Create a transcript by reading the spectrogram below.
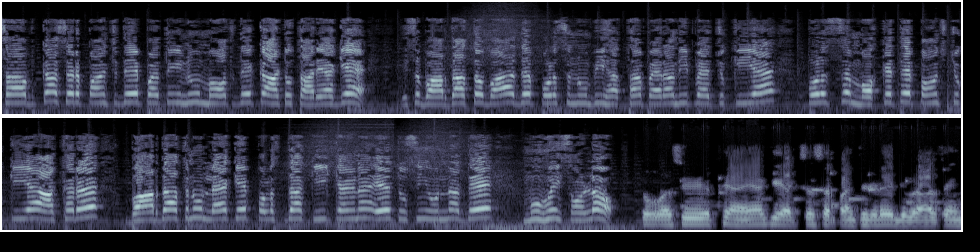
ਸਾਬਕਾ ਸਰਪੰਚ ਦੇ ਪਤੀ ਨੂੰ ਮੌਤ ਦੇ ਘਾਟ ਉਤਾਰਿਆ ਗਿਆ ਇਸ ਵਾਰਦਾਤ ਤੋਂ ਬਾਅਦ ਪੁਲਿਸ ਨੂੰ ਵੀ ਹੱਥਾਂ ਪੈਰਾਂ ਦੀ ਪੈ ਚੁੱਕੀ ਹੈ। ਪੁਲਿਸ ਮੌਕੇ ਤੇ ਪਹੁੰਚ ਚੁੱਕੀ ਹੈ। ਆਖਰ ਵਾਰਦਾਤ ਨੂੰ ਲੈ ਕੇ ਪੁਲਿਸ ਦਾ ਕੀ ਕਹਿਣਾ ਇਹ ਤੁਸੀਂ ਉਹਨਾਂ ਦੇ ਮੂੰਹੋਂ ਹੀ ਸੁਣ ਲਓ। ਸੋ ਅਸੀਂ ਇੱਥੇ ਆਏ ਆ ਕਿ ਐਕਸ ਸਰਪੰਚ ਜਿਹੜੇ ਜਗਰਾਜ ਸਿੰਘ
